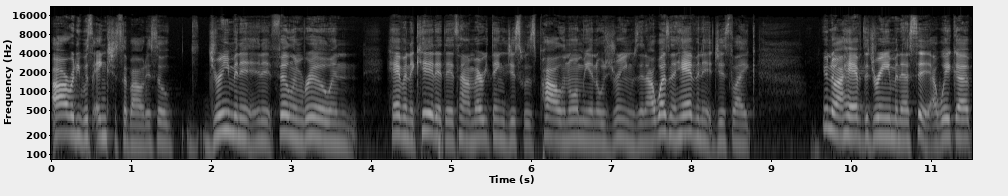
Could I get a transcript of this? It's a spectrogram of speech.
I already was anxious about it. So dreaming it and it feeling real and having a kid at that time, everything just was piling on me in those dreams, and I wasn't having it just like. You know, I have the dream and that's it. I wake up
